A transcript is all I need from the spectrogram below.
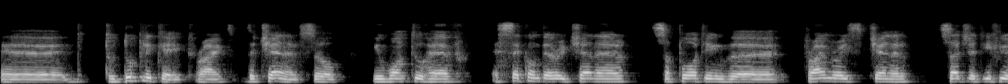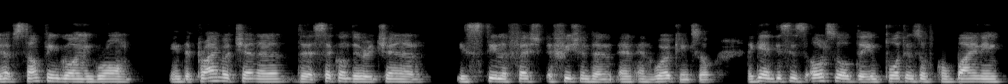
uh, to duplicate, right, the channel. So you want to have a secondary channel supporting the primary channel such that if you have something going wrong in the primary channel, the secondary channel is still efficient and, and, and, working. So again, this is also the importance of combining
